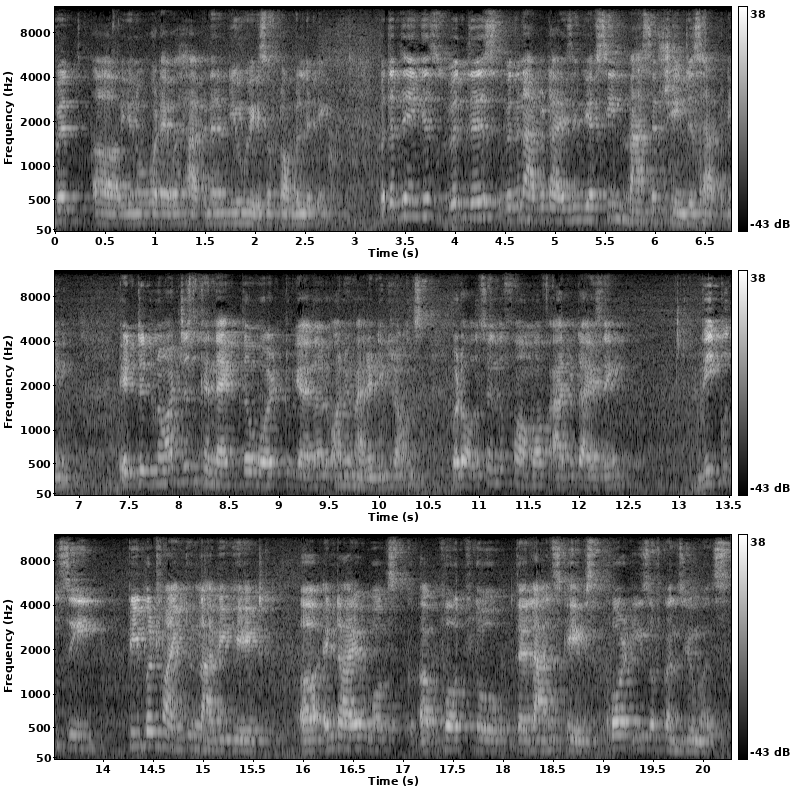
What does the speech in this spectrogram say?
with, uh, you know, whatever happened and new ways of normal living. But the thing is, with this, within advertising, we have seen massive changes happening. It did not just connect the world together on humanity grounds, but also in the form of advertising. We could see people trying to navigate uh, entire works, uh, workflow, their landscapes for ease of consumers,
